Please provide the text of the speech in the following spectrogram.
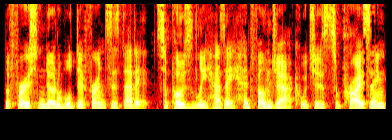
The first notable difference is that it supposedly has a headphone jack, which is surprising.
